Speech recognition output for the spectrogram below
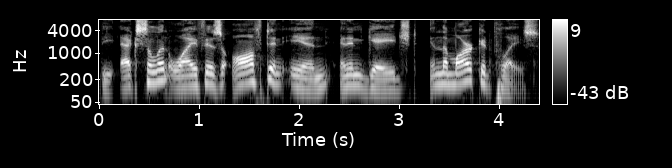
The excellent wife is often in and engaged in the marketplace.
